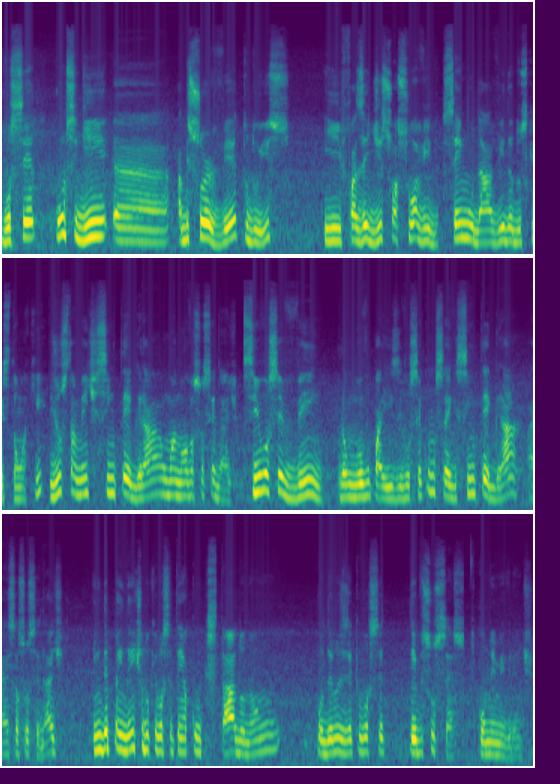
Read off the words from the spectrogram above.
você conseguir ah, absorver tudo isso e fazer disso a sua vida, sem mudar a vida dos que estão aqui, justamente se integrar a uma nova sociedade. Se você vem para um novo país e você consegue se integrar a essa sociedade, independente do que você tenha conquistado ou não, podemos dizer que você teve sucesso como imigrante.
